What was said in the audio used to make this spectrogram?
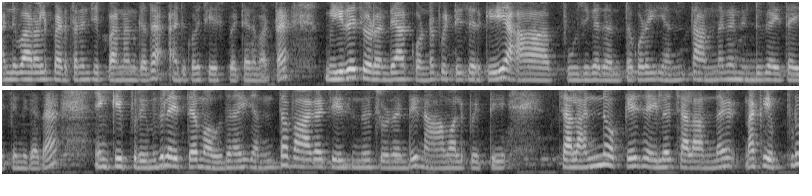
అన్ని వారాలు పెడతానని చెప్పి అన్నాను కదా అది కూడా చేసి పెట్టానమాట. మీరే చూడండి ఆ కొండ పెట్టేసరికి ఆ పూజ గది అంతా కూడా ఎంత అందంగా నిండుగా అయితే అయిపోయింది కదా. ఇంక ఈ ప్రమిదులు అయితే మా వదిన ఎంత బాగా చేసిందో చూడండి నామాలు పెట్టి చాలా అన్నీ ఒకే శైలిలో చాలా అందంగా నాకు ఎప్పుడు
